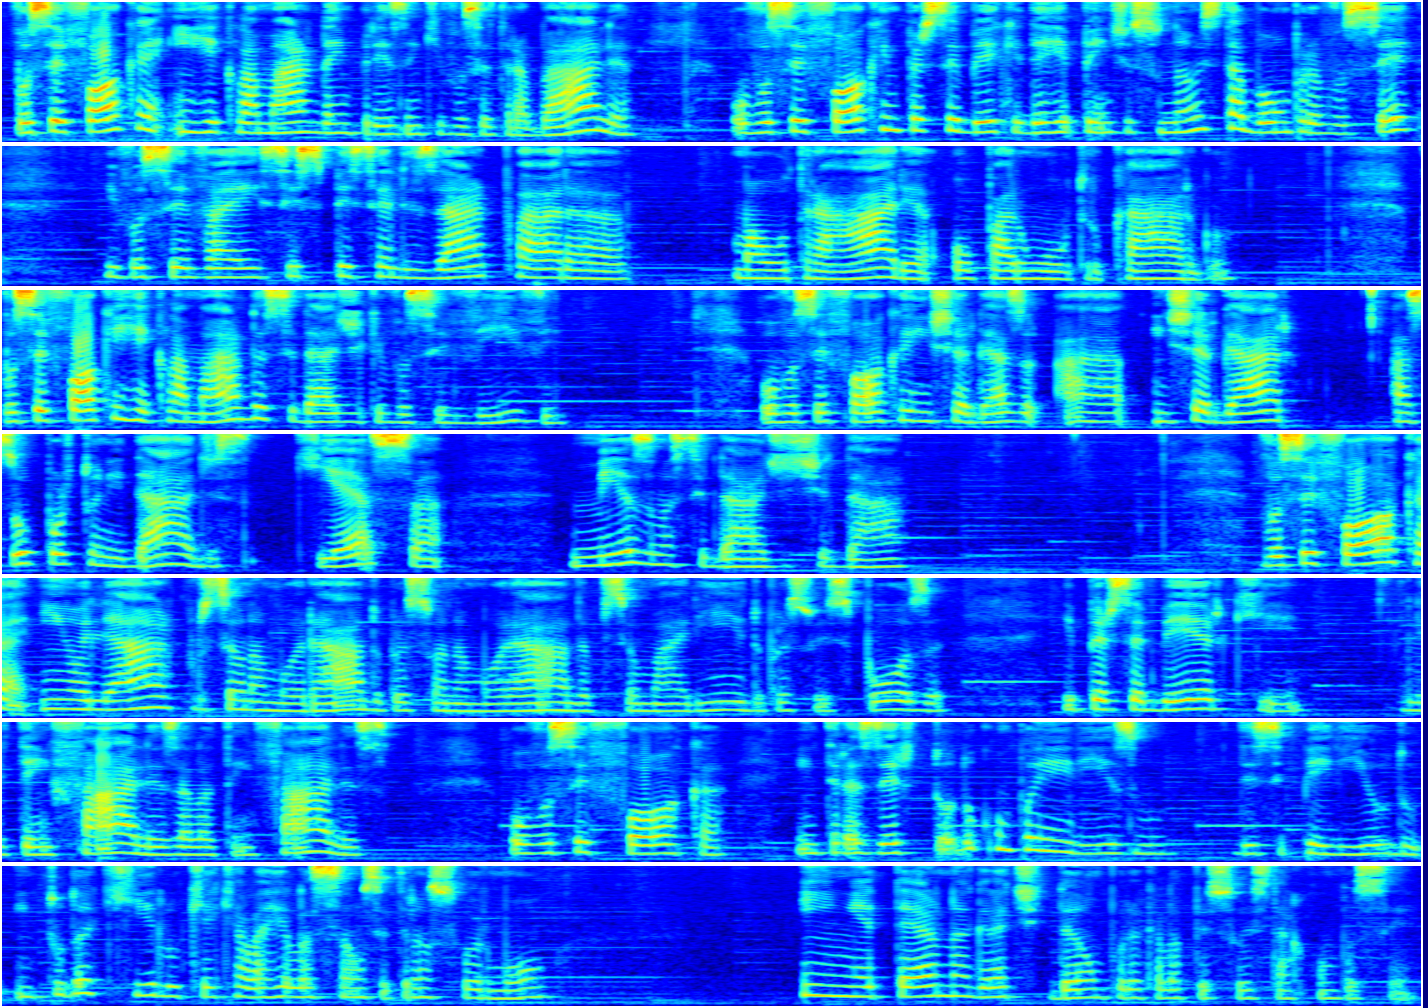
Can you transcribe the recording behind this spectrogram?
Você foca em reclamar da empresa em que você trabalha ou você foca em perceber que de repente isso não está bom para você e você vai se especializar para uma outra área ou para um outro cargo? Você foca em reclamar da cidade que você vive? Ou você foca em enxergar, a, enxergar as oportunidades que essa mesma cidade te dá? Você foca em olhar para o seu namorado, para sua namorada, para o seu marido, para sua esposa e perceber que ele tem falhas, ela tem falhas? Ou você foca em trazer todo o companheirismo desse período, em tudo aquilo que aquela relação se transformou em eterna gratidão por aquela pessoa estar com você?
